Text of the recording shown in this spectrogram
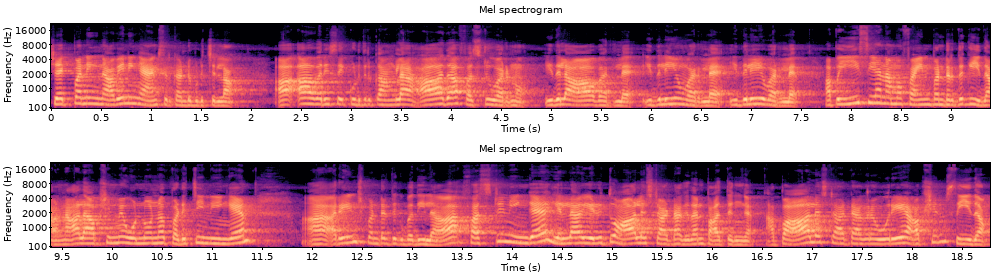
செக் பண்ணிங்கனாவே நீங்கள் ஆன்சர் கண்டுபிடிச்சிடலாம். ஆ ஆ வரிசை கொடுத்துருக்காங்களா? ஆ தான் ஃபஸ்ட்டு வரணும். இதில் ஆ வரல. இதுலேயும் வரல. இதுலேயும் வரல. அப்போ ஈஸியாக நம்ம ஃபைன் பண்ணுறதுக்கு இதான். நாலு ஆப்ஷனுமே ஒன்று ஒன்றா படித்து நீங்கள் அரேஞ்ச் பண்ணுறதுக்கு பதிலாக ஃபஸ்ட்டு நீங்கள் எல்லா எழுத்தும் ஆல ஸ்டார்ட் ஆகுதான்னு பார்த்துங்க அப்போ ஆல ஸ்டார்ட் ஆகிற ஒரே ஆப்ஷன் சி தான்.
